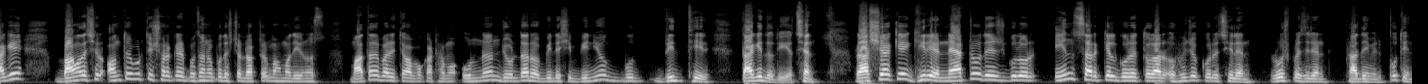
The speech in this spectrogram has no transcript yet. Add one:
আগে বাংলাদেশের অন্তর্বর্তী সরকারের প্রধান উপদেষ্টা ডক্টর মোহাম্মদ ইউনুস মাতারবাড়ি যাত্রাবাড়িতে অবকাঠামো উন্নয়ন, জোরদার ও বিদেশি বিনিয়োগ বৃদ্ধির তাগিদও দিয়েছেন। রাশিয়াকে ঘিরে ন্যাটো দেশগুলোর এন সার্কেল গড়ে তোলার অভিযোগ করেছিলেন রুশ প্রেসিডেন্ট ভ্লাদিমির পুতিন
